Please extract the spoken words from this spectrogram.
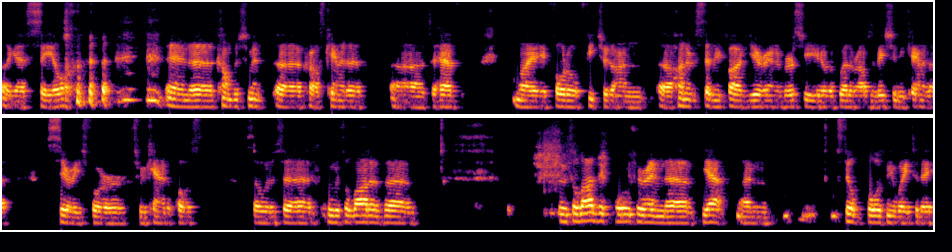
I guess, sale and uh, accomplishment uh, across Canada uh, to have my photo featured on a 175 year anniversary of Weather Observation in Canada series for through Canada Post. So it was uh, it was a lot of uh, it was a lot of exposure, and yeah, um, still blows me away today.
